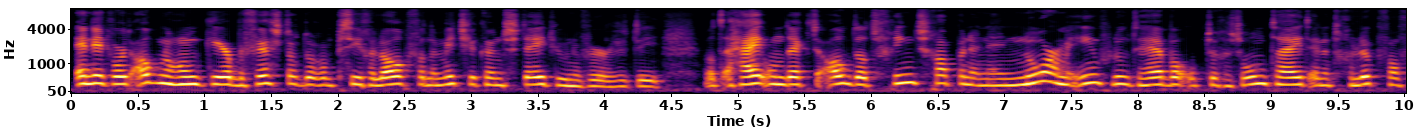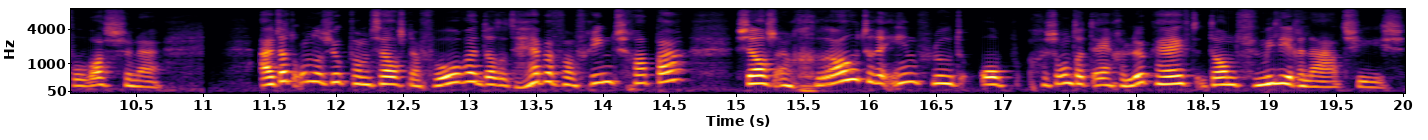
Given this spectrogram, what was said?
En dit wordt ook nog een keer bevestigd door een psycholoog van de Michigan State University. Want hij ontdekte ook dat vriendschappen een enorme invloed hebben op de gezondheid en het geluk van volwassenen. Uit dat onderzoek kwam zelfs naar voren dat het hebben van vriendschappen zelfs een grotere invloed op gezondheid en geluk heeft dan familierelaties.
